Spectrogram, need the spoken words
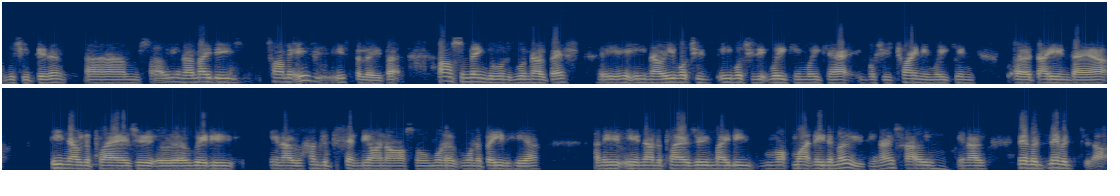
which he didn't. Um, so you know maybe time it is is to leave. But Arsene Wenger will, will know best. He, he, you know he watches he watches it week in week out. He watches training week in uh, day in day out. He know the players who, are really you know 100% behind Arsenal and want to want to be here, and he you know the players who maybe m- might need a move. You know, so mm. you know never never uh,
